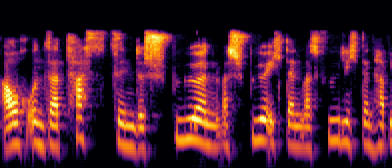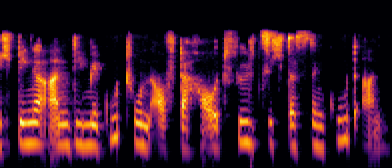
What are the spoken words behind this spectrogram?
Auch unser Tastsinn, das Spüren, was spüre ich denn, was fühle ich denn, habe ich Dinge an, die mir gut tun auf der Haut, fühlt sich das denn gut an?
